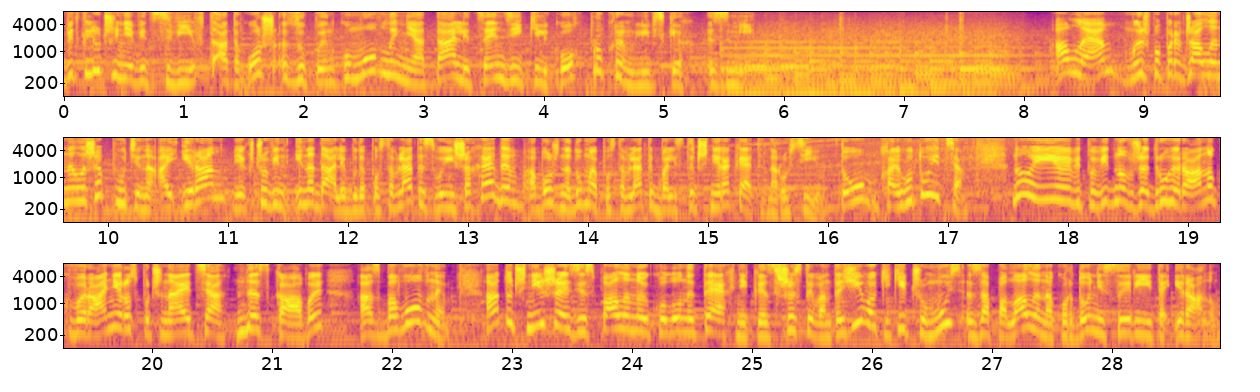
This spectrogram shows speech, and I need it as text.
відключення від СВІФТ, а також зупинку мовлення та ліцензії кількох прокремлівських змі. Але ми ж попереджали не лише Путіна, а й Іран, якщо він і надалі буде поставляти свої шахеди або ж надумає поставляти балістичні ракети на Росію, то хай готується. Ну і відповідно вже другий ранок в Ірані розпочинається не з кави, а з бавовни, а точніше зі спаленої колони техніки з шести вантажівок, які чомусь запалали на кордоні Сирії та Ірану.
